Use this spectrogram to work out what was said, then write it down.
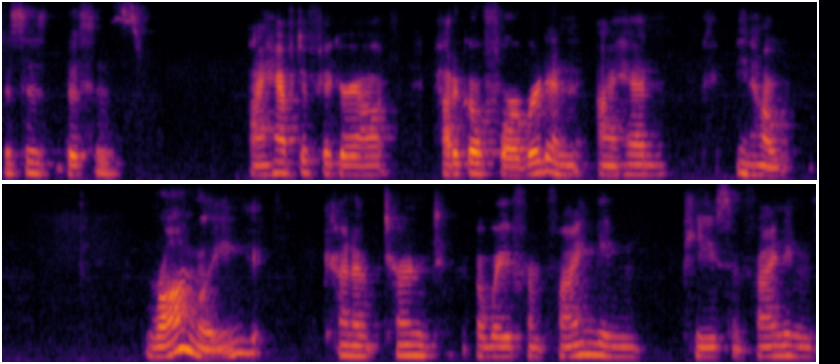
This is this is I have to figure out how to go forward. And I had, you know, wrongly kind of turned away from finding peace and finding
